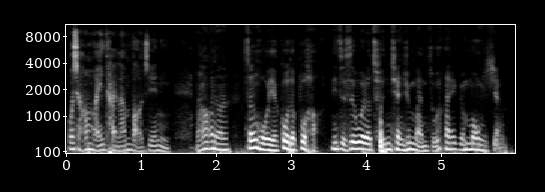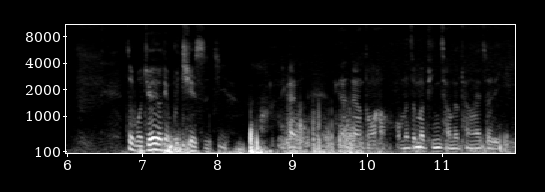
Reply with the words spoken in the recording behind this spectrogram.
我想要买一台兰博基尼，然后呢，生活也过得不好，你只是为了存钱去满足那一个梦想，这我觉得有点不切实际啊！你看，你看这样多好，我们这么平常的躺在这里。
